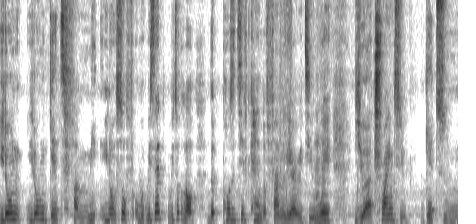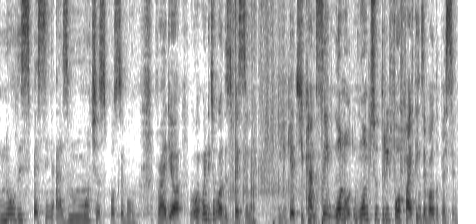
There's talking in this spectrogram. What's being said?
You don't you don't get fami- you know so f- we said we talked about the positive kind of familiarity mm-hmm. where you are trying to get to know this person as much as possible right? You're when they talk about this person you get you can say one or one two three four five things about the person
